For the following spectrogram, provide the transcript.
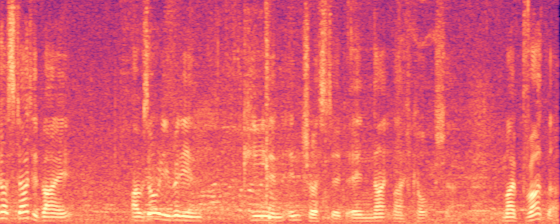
Got started by, I was already really keen and interested in nightlife culture. My brother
